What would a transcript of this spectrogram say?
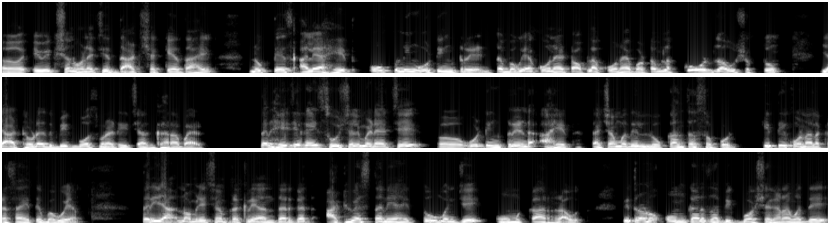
इविक्शन होण्याची दाट शक्यता आहे. नुकतेच आले आहेत ओपनिंग वोटिंग ट्रेंड तर बघूया कोण आहे टॉपला कोण आहे बॉटमला कोण जाऊ शकतो या आठवड्यात बिग बॉस मराठीच्या घराबाहेर. तर हे जे काही सोशल मीडियाचे वोटिंग ट्रेंड आहेत त्याच्यामध्ये लोकांचा सपोर्ट किती कोणाला कसा आहे ते बघूया. तर या नॉमिनेशन प्रक्रियेअंतर्गत आठव्या स्थानी आहे तो म्हणजे ओमकार राऊत. मित्रांनो ओमकारचा बिग बॉसच्या घरामध्ये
